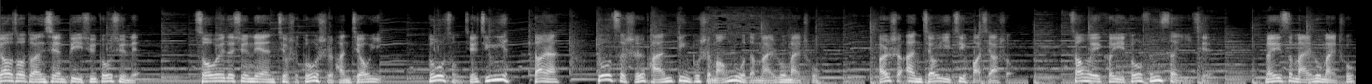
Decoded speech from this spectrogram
要做短线，必须多训练。所谓的训练，就是多实盘交易，多总结经验。当然，多次实盘并不是盲目的买入卖出，而是按交易计划下手，仓位可以多分散一些。每次买入卖出，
